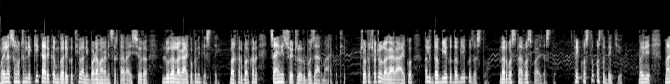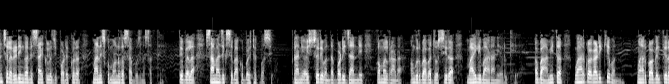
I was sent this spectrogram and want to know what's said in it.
महिला सङ्गठनले के कार्यक्रम गरेको थियो अनि बडामारानी सरकार आइस्यो र लुगा लगाएको पनि त्यस्तै। भर्खर भर्खर चाइनिज स्वेटरहरू बजारमा आएको थियो। छोटो छोटो लगाएर आएको अलिक दबिएको दबिएको जस्तो। नर्भस नर्भस भए जस्तो। खै कस्तो कस्तो देखियो? मैले मान्छेलाई रिडिङ गर्ने साइकोलोजी पढेको र मानिसको मनोदशा बुझ्न सक्थेँ। त्यो बेला सामाजिक सेवाको बैठक बस्यो। रानी ऐश्वर्यभन्दा बढी जान्ने कमल राणा अङ्गुरबाबा जोशी र माइली महारानीहरू थिए। अब हामी त उहाँहरूको अगाडि के भन्नु? उहाँहरूको अघिल्तिर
